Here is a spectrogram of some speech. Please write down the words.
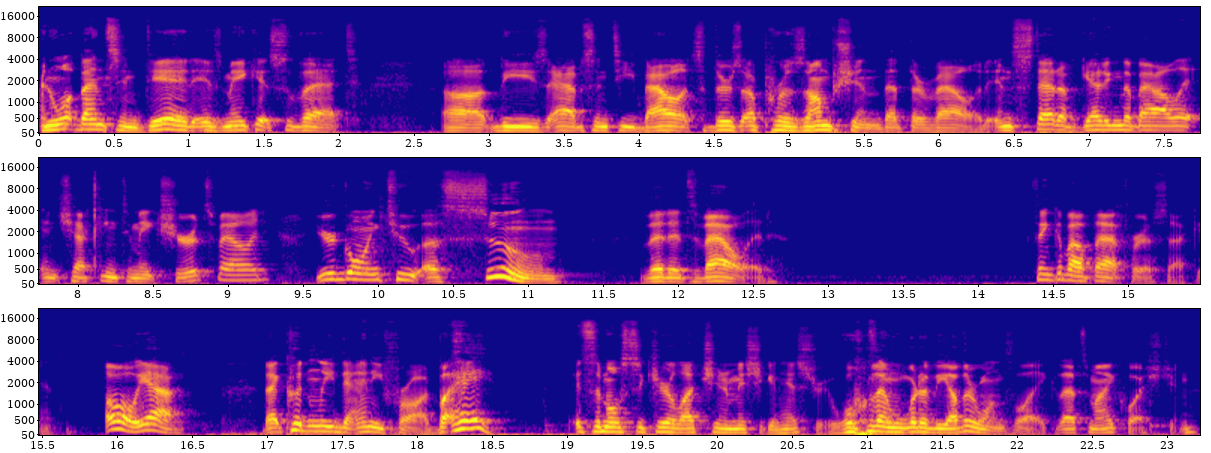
And what Benson did is make it so that uh, these absentee ballots, there's a presumption that they're valid. Instead of getting the ballot and checking to make sure it's valid, you're going to assume that it's valid. Think about that for a second. Oh, yeah, that couldn't lead to any fraud. But hey, it's the most secure election in Michigan history. Well, then what are the other ones like? That's my question.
